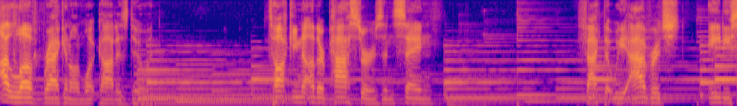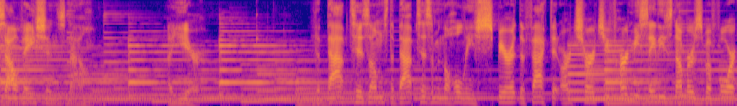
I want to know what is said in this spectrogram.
I love bragging on what God is doing. Talking to other pastors and saying the fact that we average 80 salvations now a year the baptisms, the baptism in the Holy Spirit, the fact that our church, you've heard me say these numbers before.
